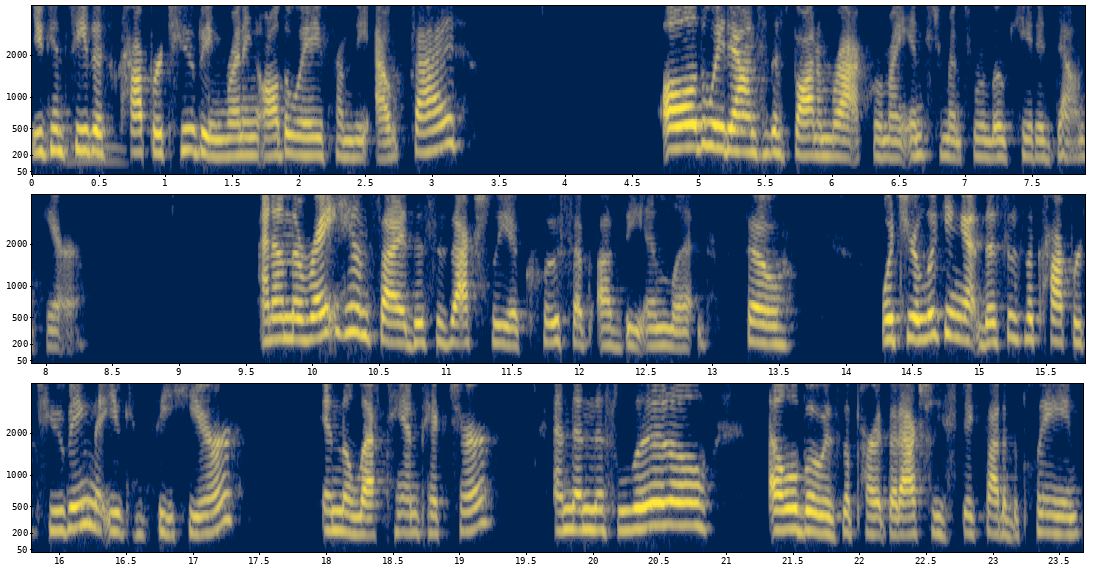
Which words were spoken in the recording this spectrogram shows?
You can see this mm. copper tubing running all the way from the outside, all the way down to this bottom rack where my instruments were located down here. And on the right-hand side, this is actually a close-up of the inlet. So what you're looking at, this is the copper tubing that you can see here in the left-hand picture. And then this little elbow is the part that actually sticks out of the plane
